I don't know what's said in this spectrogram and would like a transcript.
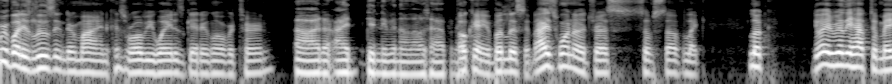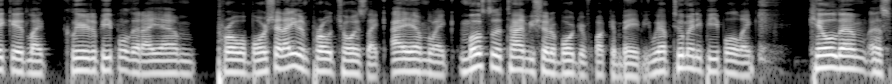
everybody's losing their mind because Roe v. Wade is getting overturned. Uh, I, I didn't even know that was happening. Okay, but listen, I just want to address some stuff. Like, look, do I really have to make it like clear to people that I am pro-abortion? Not even pro-choice. Like, I am like most of the time you should abort your fucking baby. We have too many people like kill them as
